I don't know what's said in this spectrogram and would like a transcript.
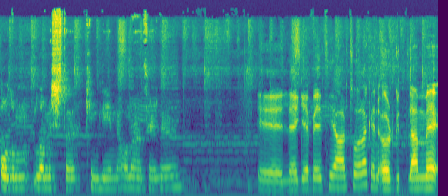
olumlamıştı kimliğimi. Onu hatırlıyorum. E, LGBT artı olarak hani örgütlenme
